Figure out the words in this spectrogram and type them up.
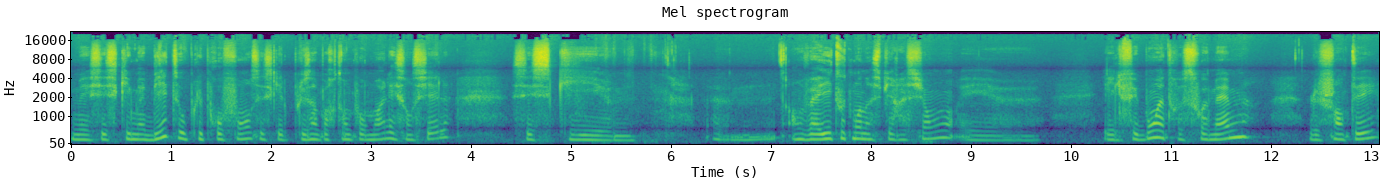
Mais c'est ce qui m'habite au plus profond, c'est ce qui est le plus important pour moi, l'essentiel. C'est ce qui euh, envahit toute mon inspiration euh, et, il fait bon être soi-même, le chanter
